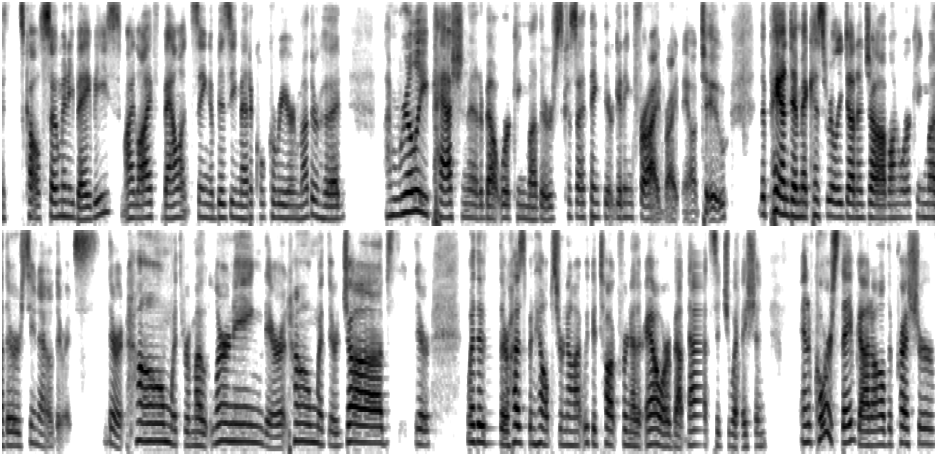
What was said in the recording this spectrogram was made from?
It's called So Many Babies My Life Balancing a Busy Medical Career and Motherhood. I'm really passionate about working mothers because I think they're getting fried right now, too. The pandemic has really done a job on working mothers. You know, they're at, they're at home with remote learning, they're at home with their jobs, they're whether their husband helps or not. We could talk for another hour about that situation. And of course, they've got all the pressure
